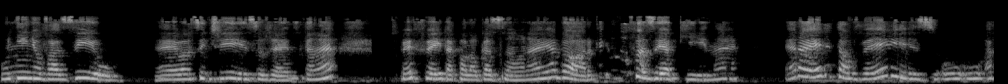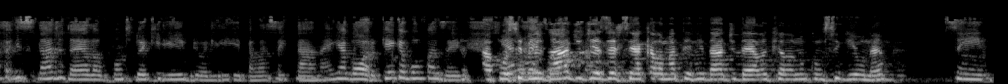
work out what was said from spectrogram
O ninho vazio. É, eu senti isso, Jéssica, né? Perfeita a colocação, né? E agora? O que, eu vou fazer aqui, né? Era ele, talvez, o, o, a felicidade dela, o ponto do equilíbrio ali, para ela aceitar, né? E agora, o que, que eu vou fazer? A possibilidade de exercer aquela maternidade dela que ela não conseguiu, né? Sim,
